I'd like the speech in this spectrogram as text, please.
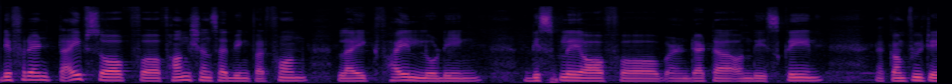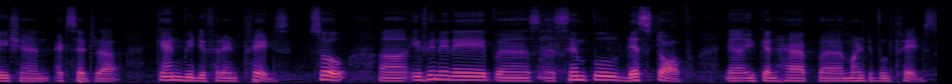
different types of uh, functions are being performed like file loading, display of uh, data on the screen, computation etcetera can be different threads. So, uh, even in a, uh, simple desktop uh, you can have uh, multiple threads.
